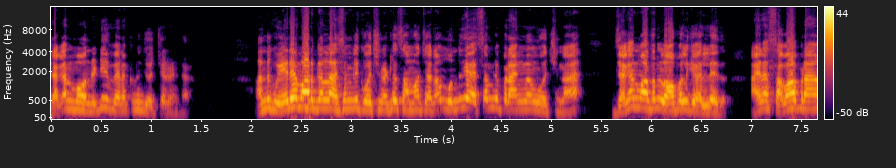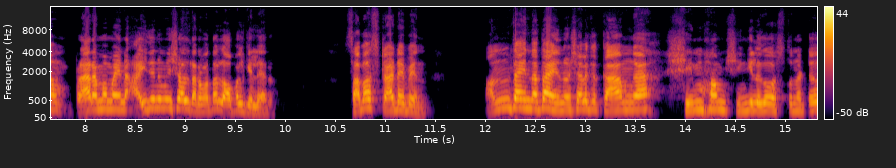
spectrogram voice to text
జగన్మోహన్ రెడ్డి వెనక నుంచి వచ్చాడంట. అందుకు వేరే మార్గంలో అసెంబ్లీకి వచ్చినట్లు సమాచారం ముందుగా అసెంబ్లీ ప్రాంగణం వచ్చిన జగన్ మాత్రం లోపలికి వెళ్ళలేదు. ఆయన సభ ప్రారంభమైన ఐదు నిమిషాల తర్వాత లోపలికి వెళ్ళారు. సభ స్టార్ట్ అయిపోయింది. అంత అయిన తర్వాత ఐదు నిమిషాలకు కామ్గా సింహం షింగిలుగా వస్తున్నట్టు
